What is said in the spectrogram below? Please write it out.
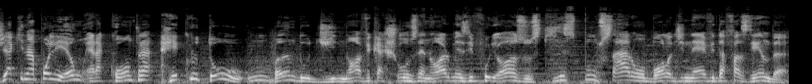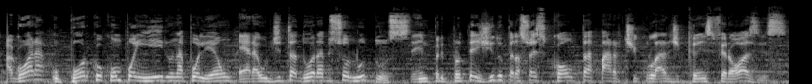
já que Napoleão era contra, recrutou um bando de nove cachorros enormes e furiosos que expulsaram o Bola de Neve da fazenda. Agora, o porco companheiro Napoleão era o ditador absoluto, sempre protegido pela sua escolta particular de cães ferozes.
